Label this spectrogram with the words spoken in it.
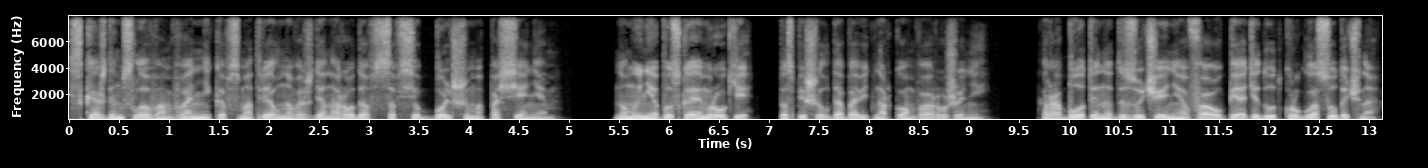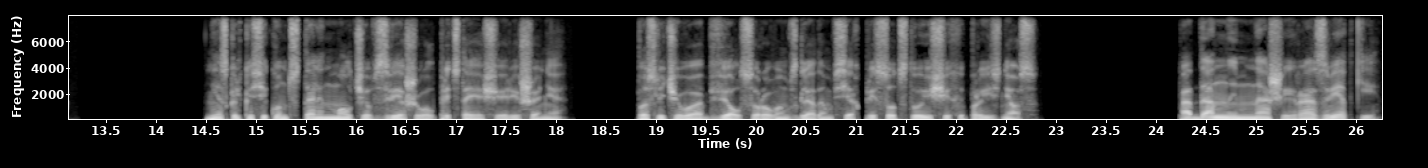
С каждым словом Ванников смотрел на вождя народов со все большим опасением. «Но мы не опускаем руки», — поспешил добавить нарком вооружений. «Работы над изучением Фау-5 идут круглосуточно». Несколько секунд Сталин молча взвешивал предстоящее решение после чего обвел суровым взглядом всех присутствующих и произнес. «По данным нашей разведки,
